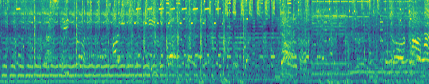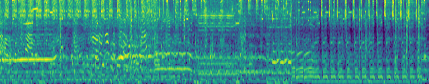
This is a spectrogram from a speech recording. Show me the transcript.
Thank you. 去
